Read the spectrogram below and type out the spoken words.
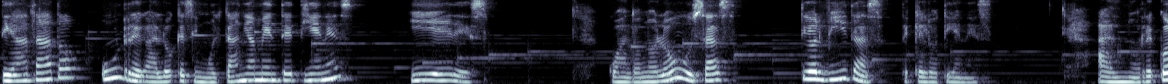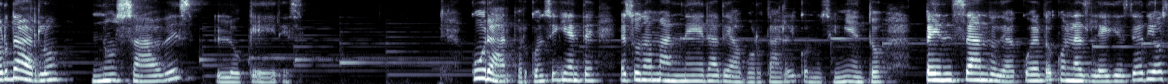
te ha dado un regalo que simultáneamente tienes y eres. Cuando no lo usas, te olvidas de que lo tienes. Al no recordarlo, no sabes lo que eres. Curar, por consiguiente, es una manera de abordar el conocimiento pensando de acuerdo con las leyes de Dios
